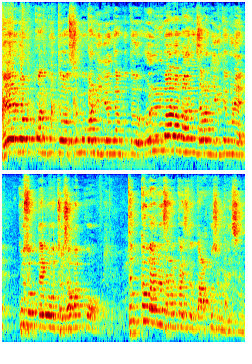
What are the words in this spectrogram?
대법관부터 선거관리위원장부터 얼마나 많은 사람이 이것 때문에 구속되고 조사받고 특검하는 사람까지도 다 구속이 됐어요.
